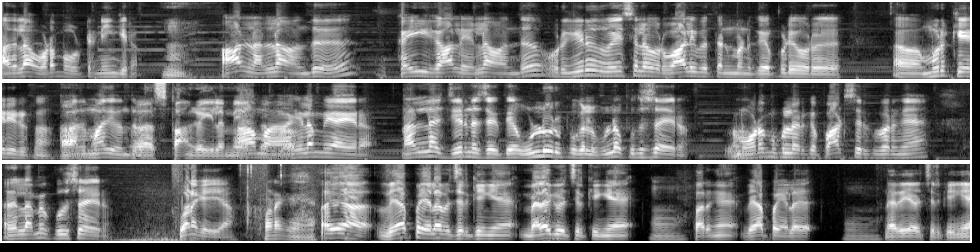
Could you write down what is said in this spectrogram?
அதெல்லாம் உடம்ப விட்டு நீங்கிரும். ஆள் நல்லா வந்து கை கால் எல்லாம் வந்து ஒரு இருபது வயசுல ஒரு வாலிபத்தன்மனுக்கு எப்படி ஒரு முறுக்கேறி இருக்கும். அது மாதிரி வந்து ஸ்ட்ராங்காக இளமையாக ஆமா இளமையாயிரும். நல்ல ஜீரண சக்தி உள்ளுறுப்புகள் உள்ள புதுசாயிரும். நம்ம உடம்புக்குள்ள இருக்க பார்ட்ஸ் இருக்கு பாருங்க அது எல்லாமே புதுசாயிரும். வணக்கம் ஐயா. வணக்கங்க. ஐயா வேப்ப இலை வச்சிருக்கீங்க மிளகு வச்சிருக்கீங்க. பாருங்க வேப்ப இலை நிறைய வச்சிருக்கீங்க.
